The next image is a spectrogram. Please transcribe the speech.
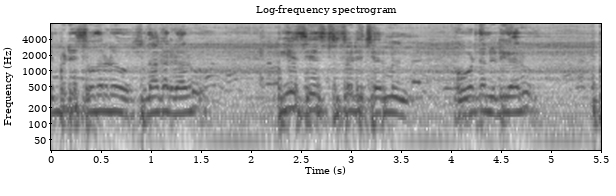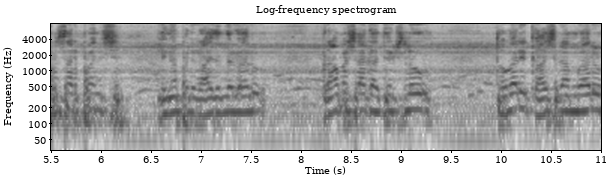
ఎంపీటీ సోదరుడు Sudhakar garu PSS society chairman Govardhan Reddy garu ఉప సర్పంచ్ లింగంపల్లి రాజేందర్ గారు గ్రామ శాఖ అధ్యక్షులు తొగరి కాశీరామ్ గారు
